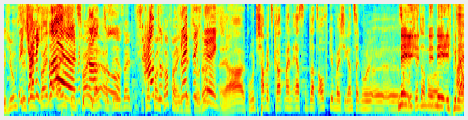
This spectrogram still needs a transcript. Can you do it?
Jungs, Ich kann nicht beide fahren 1 mit und dem 2, ne? Also Auto. ihr seid Das Kopf Auto Kopf bewegt sich oder? nicht. Ja, gut, ich habe jetzt gerade meinen ersten Platz aufgegeben, weil ich die ganze Zeit nur äh, Nee, sabotiert habe. nee, nee, ich bin, ja Ah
